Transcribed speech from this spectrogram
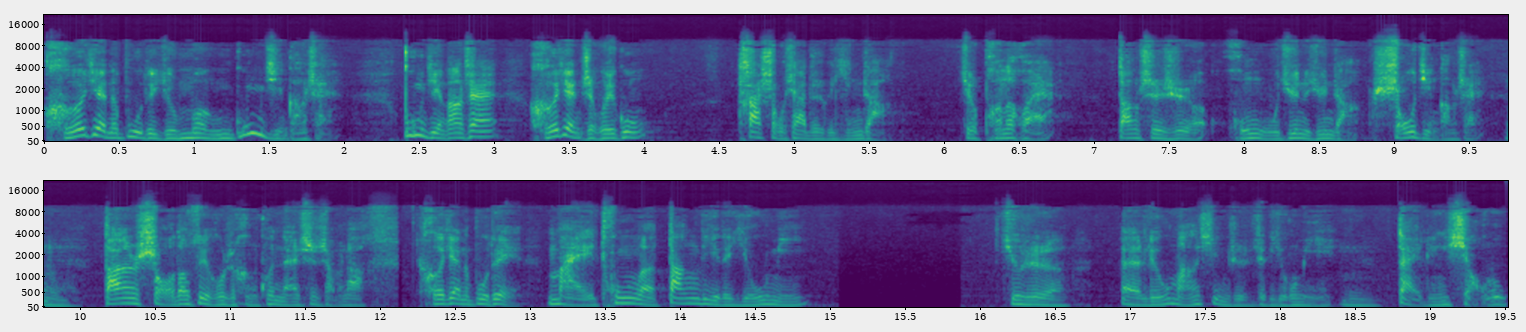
何键的部队就猛攻井冈山。攻井冈山，何键指挥攻，他手下的这个营长就是彭德怀。当时是红五军的军长，守井冈山。嗯，当然守到最后是很困难，是什么呢？何键的部队买通了当地的游民，就是呃流氓性质的这个游民，嗯，带领小路，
